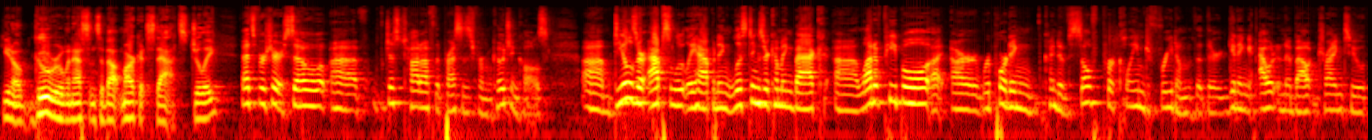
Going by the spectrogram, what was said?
you know, guru in essence about market stats. Julie? That's for sure. So uh, just hot off the presses from coaching calls. Um, deals are absolutely happening. Listings are coming back. Uh, a lot of people uh, are reporting kind of self proclaimed freedom that they're getting out and about and trying to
